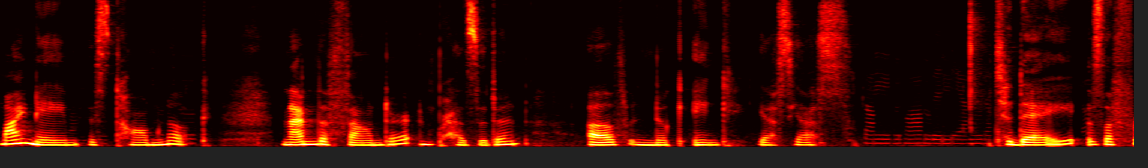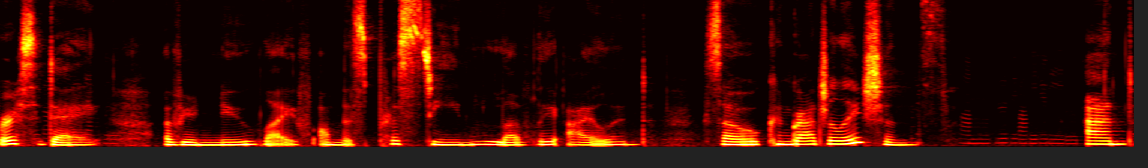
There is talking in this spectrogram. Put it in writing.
My name is Tom Nook, and I'm the founder and president of Nook Inc. Yes, yes. Today is the first day of your new life on this pristine, lovely island. So, congratulations. And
